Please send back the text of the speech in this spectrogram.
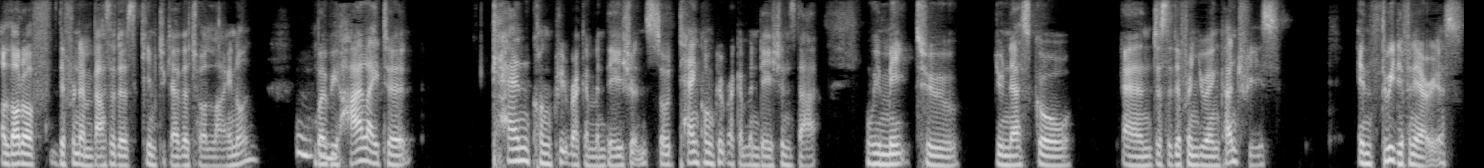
a lot of different ambassadors came together to align on, where Mhm. we highlighted 10 concrete recommendations. So 10 concrete recommendations that we made to UNESCO and just the different UN countries in three different areas.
